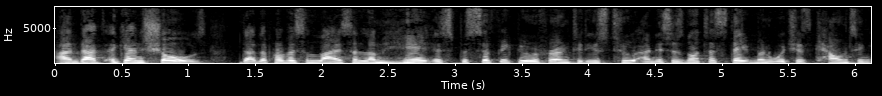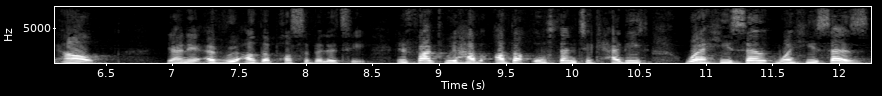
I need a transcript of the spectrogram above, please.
And that again shows that the Prophet ﷺ here is specifically referring to these two, and this is not a statement which is counting out yani, every other possibility. In fact, we have other authentic hadith where he, say, where he says,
